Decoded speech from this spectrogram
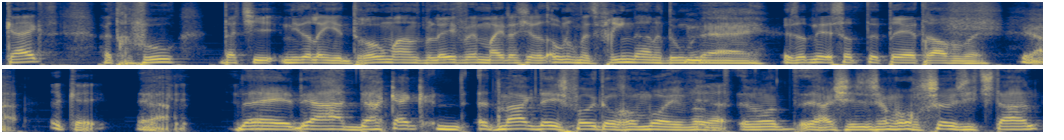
kijkt, het gevoel dat je niet alleen je dromen aan het beleven bent, maar dat je dat ook nog met vrienden aan het doen bent? Nee. Is dat, is dat te theatraal voor mij? Ja. Oké. Ja. Nee, ja, daar, kijk, het maakt deze foto gewoon mooi. Want, want als je zeg maar, ons zo ziet staan.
